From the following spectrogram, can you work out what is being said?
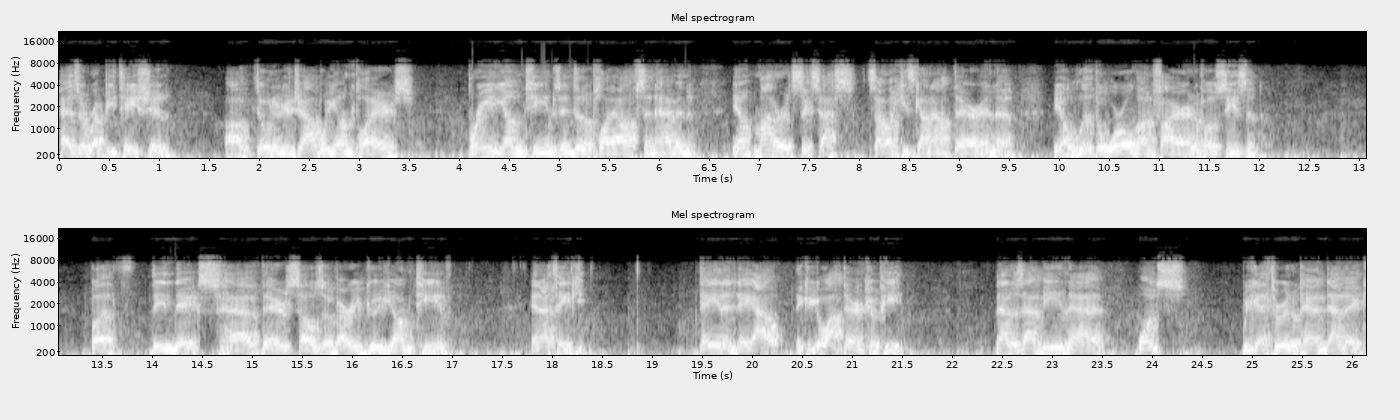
has a reputation of doing a good job with young players, bringing young teams into the playoffs and having, you know, moderate success. It's not like he's gone out there and, uh, you know, lit the world on fire in the postseason. But the Knicks have themselves a very good young team. And I think day in and day out, they could go out there and compete. Now, does that mean that once we get through the pandemic,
